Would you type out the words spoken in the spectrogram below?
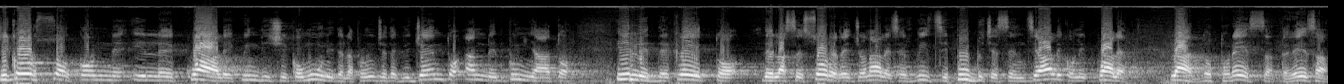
ricorso con il quale 15 comuni della provincia di Agrigento hanno impugnato il decreto dell'assessore regionale servizi pubblici essenziali con il quale la dottoressa Teresa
